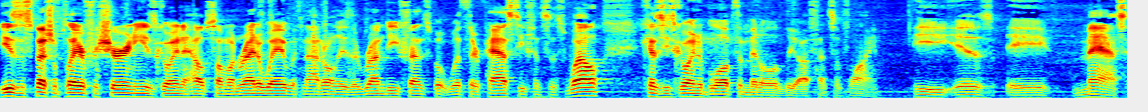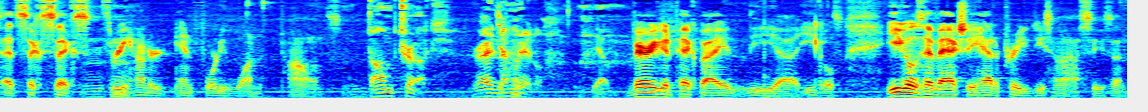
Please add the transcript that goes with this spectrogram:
He's a special player for sure, and he is going to help someone right away with not only the run defense but with their pass defense as well, because he's going to blow up the middle of the offensive line. He is a mass at 6'6", 341 pounds. dump truck right in the middle. Yeah, very good pick by the uh, Eagles. Eagles have actually had a pretty decent offseason,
